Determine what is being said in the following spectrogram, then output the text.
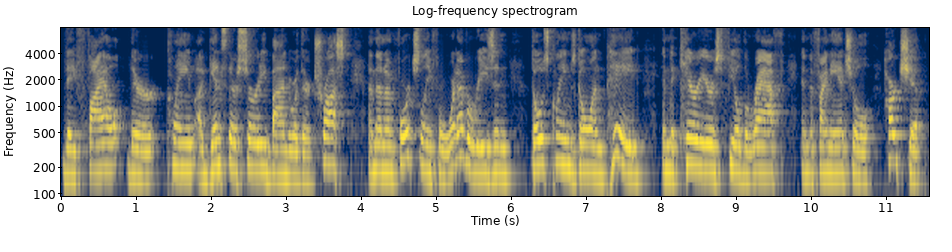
They file their claim against their surety bond or their trust. And then, unfortunately, for whatever reason, those claims go unpaid and the carriers feel the wrath and the financial hardship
